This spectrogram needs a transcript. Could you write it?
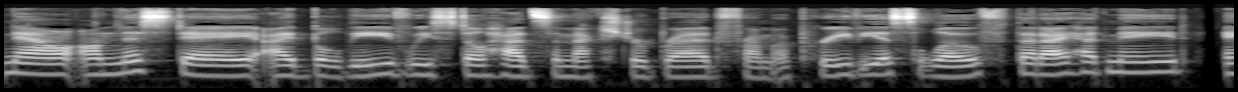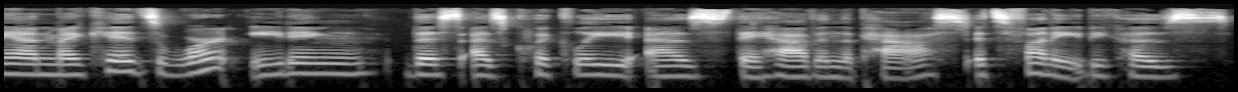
Now, on this day, I believe we still had some extra bread from a previous loaf that I had made, and my kids weren't eating this as quickly as they have in the past. It's funny because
